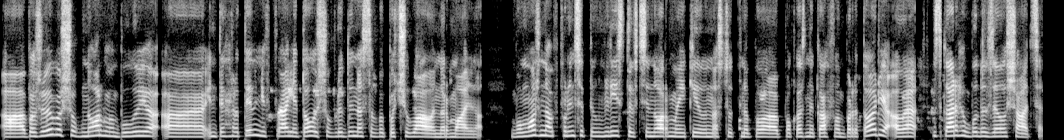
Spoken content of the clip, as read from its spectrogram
А, важливо, щоб норми були а, інтегративні в плані того, щоб людина себе почувала нормально. Бо можна, в принципі, влізти в ці норми, які у нас тут на показниках лабораторії, але скарги будуть залишатися.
